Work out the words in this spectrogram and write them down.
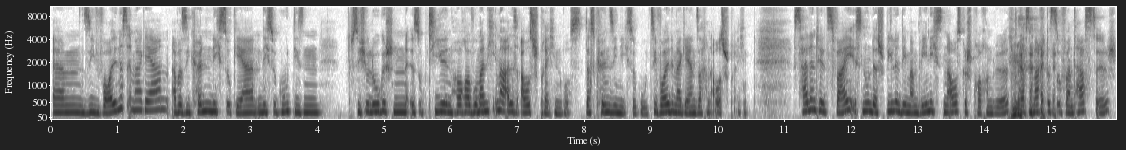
Ähm, sie wollen es immer gern, aber sie können nicht so gern, nicht so gut diesen psychologischen, subtilen Horror, wo man nicht immer alles aussprechen muss. Das können sie nicht so gut. Sie wollen immer gern Sachen aussprechen. Silent Hill 2 ist nun das Spiel, in dem am wenigsten ausgesprochen wird. Und das macht es so fantastisch.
